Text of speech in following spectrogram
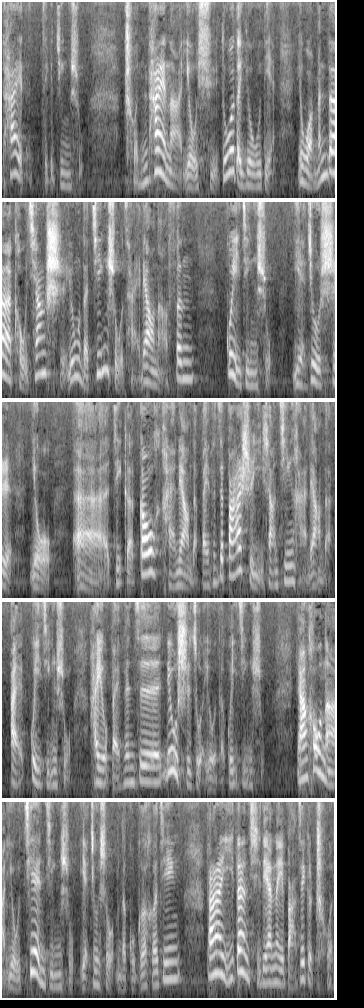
钛的这个金属。纯钛呢，有许多的优点。我们的口腔使用的金属材料呢，分贵金属，也就是有呃这个高含量的百分之八十以上金含量的哎贵金属，还有百分之六十左右的贵金属。然后呢，有贱金属，也就是我们的骨骼合金。当然，一旦时间内把这个纯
